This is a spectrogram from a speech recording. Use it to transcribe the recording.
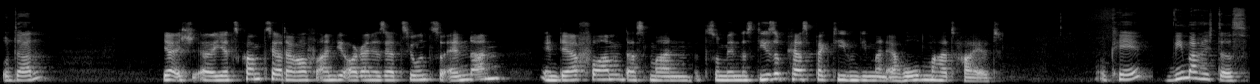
Und dann? Ja, ich, äh, jetzt kommt es ja darauf an, die Organisation zu ändern, in der Form, dass man zumindest diese Perspektiven, die man erhoben hat, heilt. Okay, wie mache ich das?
